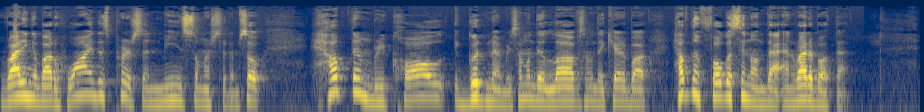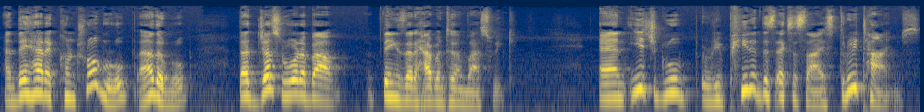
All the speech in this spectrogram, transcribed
writing about why this person means so much to them. So help them recall a good memory, someone they love, someone they care about. Help them focus in on that and write about that. And they had a control group, another group, that just wrote about things that happened to them last week. And each group repeated this exercise three times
